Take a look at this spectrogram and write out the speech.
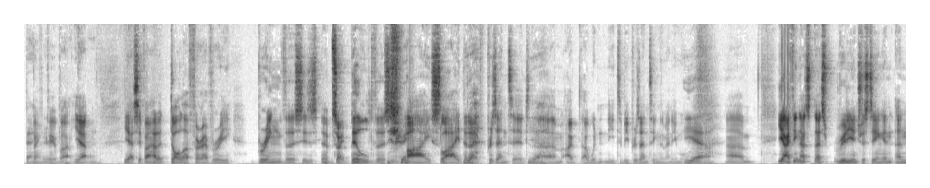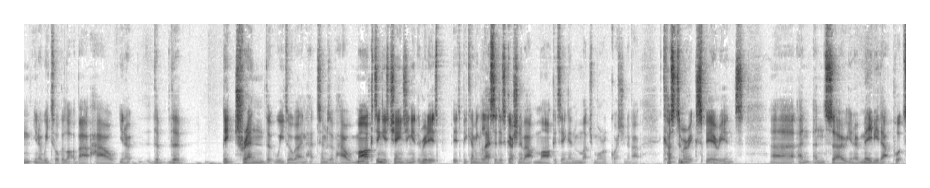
bang, bang for your buck. Yeah. right? Yes, if I had a dollar for every bring versus uh, sorry build versus buy slide that Yeah. I've presented, Yeah. um, I, I wouldn't need to be presenting them anymore. yeah Um, yeah, I think that's that's really interesting, and and you know we talk a lot about how you know the the big trend that we talk about in terms of how marketing is changing. It really it's it's becoming less a discussion about marketing and much more a question about customer experience. Uh, and and so you know maybe that puts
